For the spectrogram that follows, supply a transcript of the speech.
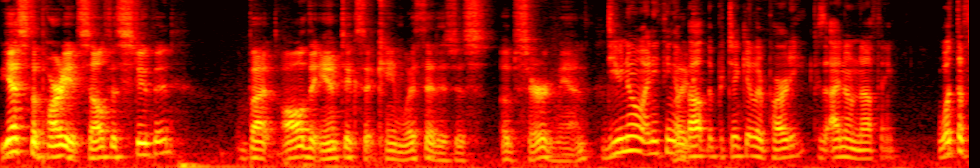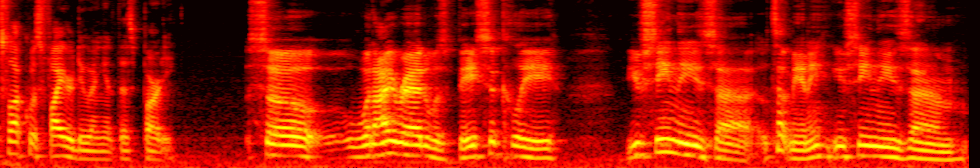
yes, the party itself is stupid, but all the antics that came with it is just absurd, man. Do you know anything Like- about the particular party? Because I know nothing. What the fuck was Fire doing at this party? So what I read was basically, you've seen these. Uh, what's up, Manny? You've seen these um,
